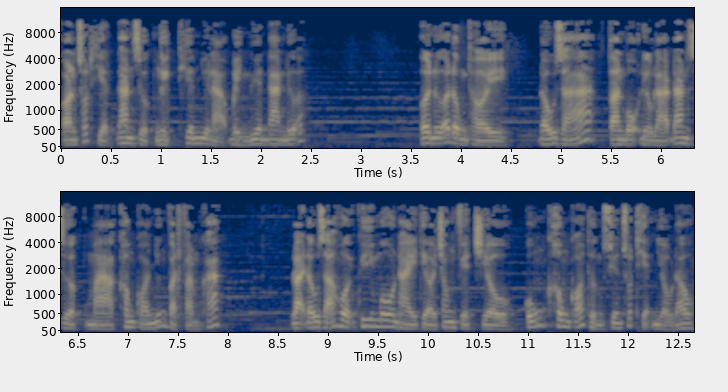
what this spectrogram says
còn xuất hiện đan dược nghịch thiên như là Bình Nguyên đan nữa. Hơn nữa đồng thời, đấu giá toàn bộ đều là đan dược mà không có những vật phẩm khác. Loại đấu giá hội quy mô này thì ở trong Việt triều cũng không có thường xuyên xuất hiện nhiều đâu.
